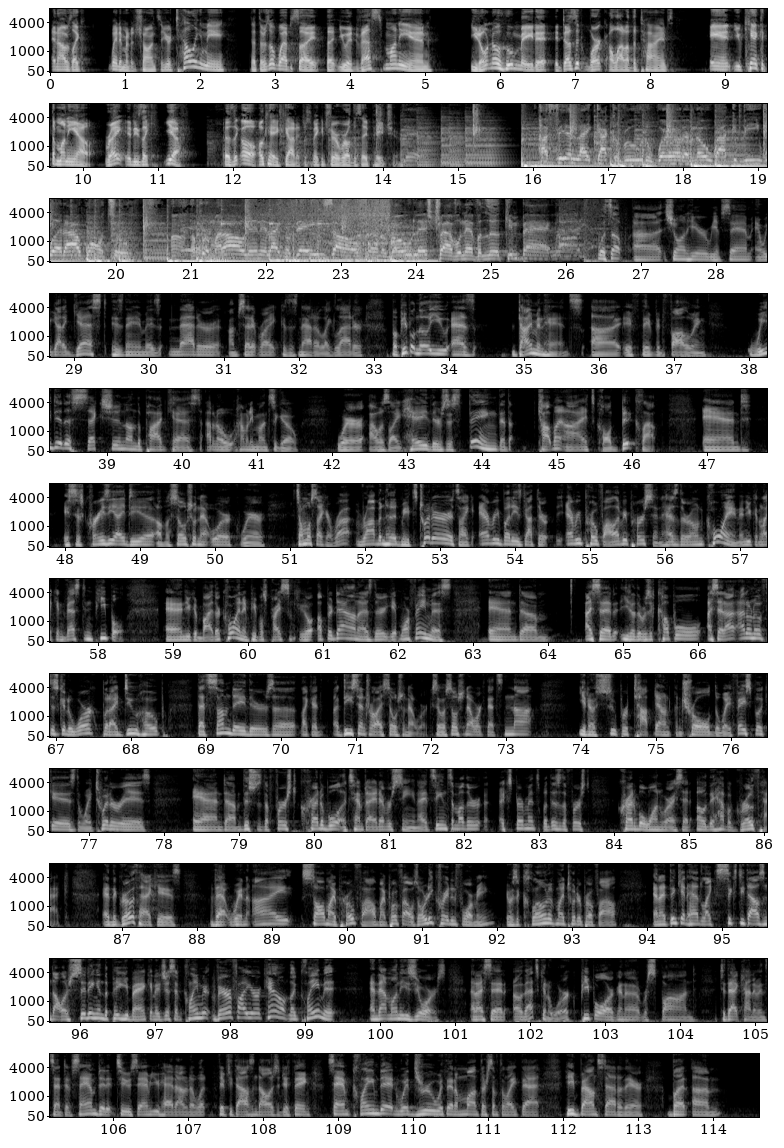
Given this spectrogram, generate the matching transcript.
And I was like, wait a minute, Shaan. So you're telling me that there's a website that you invest money in, you don't know who made it, it doesn't work a lot of the times, and you can't get the money out, right? And he's like, yeah. I was like, oh, okay, got it. Just making sure we're on the same page here. I feel like I can rule the world. I know I could be what I want to. Uh, I put my all in it like no days off. On the road, let's travel, never looking back. What's up? Uh, Shaan here. We have Sam, and we got a guest. His name is Nader. I'm said it right because it's Nader like ladder, but people know you as Diamond Hands uh, if they've been following. We did a section on the podcast. I don't know how many months ago, where I was like, "Hey, there's this thing that caught my eye. It's called BitClout, and it's this crazy idea of a social network where." It's almost like a Ro- Robinhood meets Twitter. It's like everybody's got their every profile, every person has their own coin, and you can like invest in people, and you can buy their coin, and people's prices can go up or down as they get more famous. And um, I said, you know, there was a couple. I said, I, I don't know if this is going to work, but I do hope that someday there's a like a, a decentralized social network. So a social network that's not, you know, super top down controlled the way Facebook is, the way Twitter is. And um, this was the first credible attempt I had ever seen. I had seen some other uh, experiments, but this is the first credible one where I said, oh, they have a growth hack. And the growth hack is that when I saw my profile, my profile was already created for me. It was a clone of my Twitter profile. And I think it had like $60,000 sitting in the piggy bank. And it just said, claim it, verify your account, like claim it, and that money's yours. And I said, oh, that's going to work. People are going to respond to that kind of incentive. Sam did it too. Sam, you had, I don't know what, $50,000 at your thing. Sam claimed it and withdrew within a month or something like that. He bounced out of there. But, um,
